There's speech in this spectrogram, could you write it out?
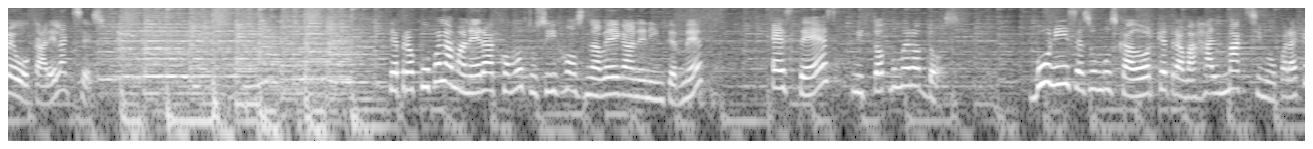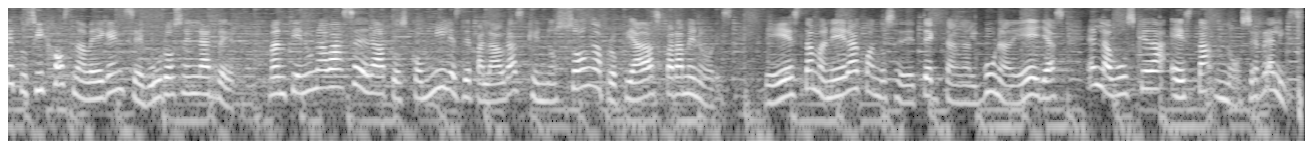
revocar el acceso. ¿Te preocupa la manera como tus hijos navegan en Internet? Este es mi top número 2. Bunis es un buscador que trabaja al máximo para que tus hijos naveguen seguros en la red mantiene una base de datos con miles de palabras que no son apropiadas para menores. De esta manera, cuando se detectan alguna de ellas, en la búsqueda esta no se realiza.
